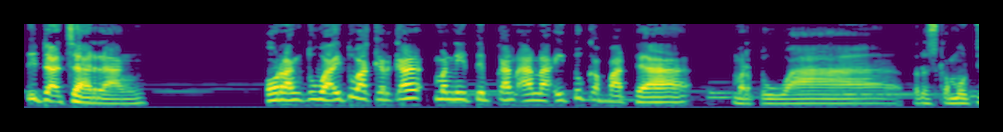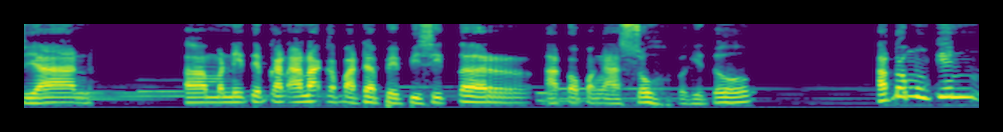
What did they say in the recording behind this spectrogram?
tidak jarang orang tua itu akhirnya menitipkan anak itu kepada mertua, terus kemudian uh, menitipkan anak kepada babysitter atau pengasuh begitu. Atau mungkin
